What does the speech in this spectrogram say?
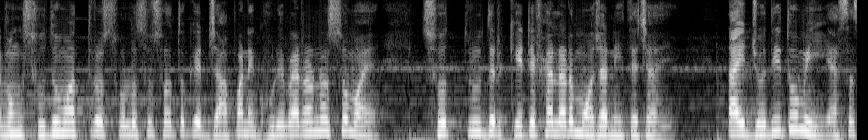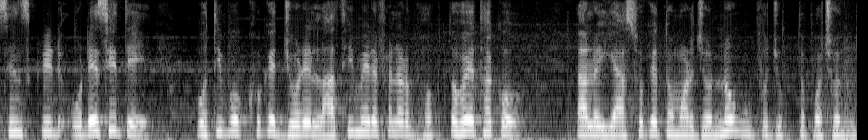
এবং শুধুমাত্র ষোলোশো শতকের জাপানে ঘুরে বেড়ানোর সময় শত্রুদের কেটে ফেলার মজা নিতে চায়। তাই যদি তুমি অ্যাসাসিনস ক্রিড ওডেসিতে প্রতিপক্ষকে জোরে লাথি মেরে ফেলার ভক্ত হয়ে থাকো, তাহলে ইয়াসুকে তোমার জন্য উপযুক্ত পছন্দ।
